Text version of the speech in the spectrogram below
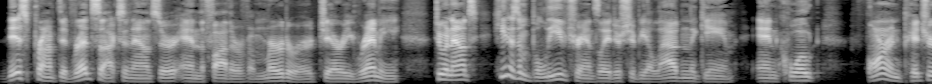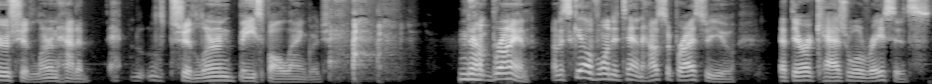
This prompted Red Sox announcer and the father of a murderer, Jerry Remy, to announce he doesn't believe translators should be allowed in the game and quote, foreign pitchers should learn how to should learn baseball language. now, Brian, on a scale of 1 to 10, how surprised are you that there are casual racists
